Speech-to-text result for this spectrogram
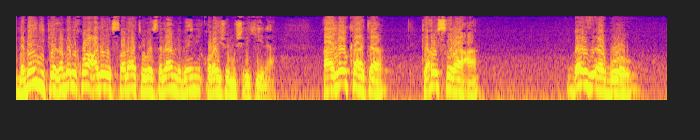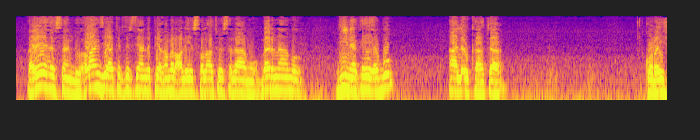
لبين پیغمبر إخوة عليه الصلاة والسلام لبين قريش ومشركين لو كاتا كأو صراعة بەرز ئەبووە و بەرێ ئەسند و ئەوان زیاتر ترسیان لە پێغەمەر عليه سڵات و سلام و بەرنامە و دینەکەی هەبوو. ئا لەو کاتە قڕیش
